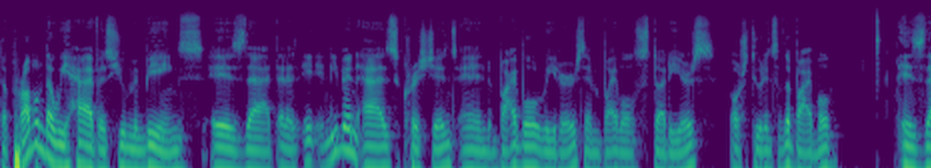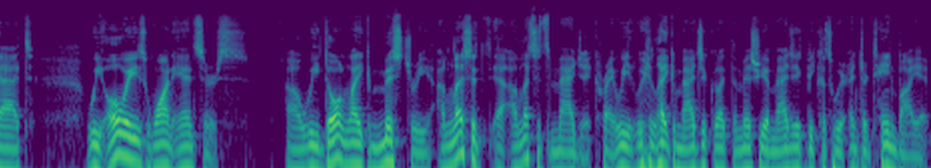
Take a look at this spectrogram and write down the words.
The problem that we have as human beings is that, and even as Christians and Bible readers and Bible studiers or students of the Bible, is that we always want answers. Uh, we don't like mystery unless it's uh, unless it's magic, right? We we like magic, we like the mystery of magic because we're entertained by it.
